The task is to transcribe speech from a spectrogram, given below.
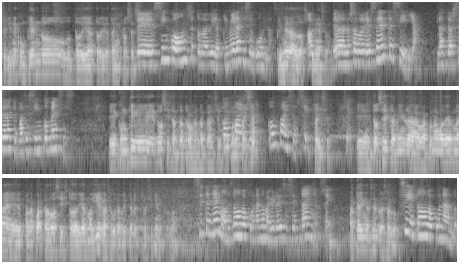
¿se viene cumpliendo o todavía, todavía está en proceso? De 5 a 11 todavía, primeras y segundas. Primera dos, a, primera segunda. A los adolescentes sí, ya. La tercera que pase 5 meses. Eh, ¿Con qué dosis están trabajando acá? ¿Siempre con, con Pfizer? Con Pfizer, sí. Pfizer. Eh, entonces también la vacuna moderna eh, para la cuarta dosis todavía no llega seguramente al establecimiento, ¿no? Sí tenemos, estamos vacunando a mayores de 60 años, sí. ¿Acá en el centro de salud? Sí, estamos vacunando.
